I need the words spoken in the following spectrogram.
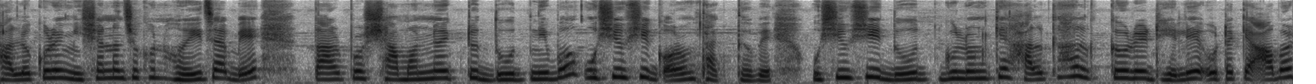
ভালো করে মিশানো যখন হয়ে যাবে, তারপর সামান্য একটু দুধ নিব। উশি উশি গরম থাকতে হবে। উশি উশি দুধগুলোকে হালকা হালকা করে ঢেলে ওটাকে আবার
